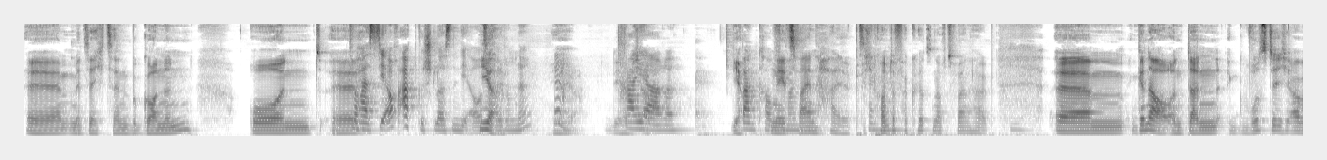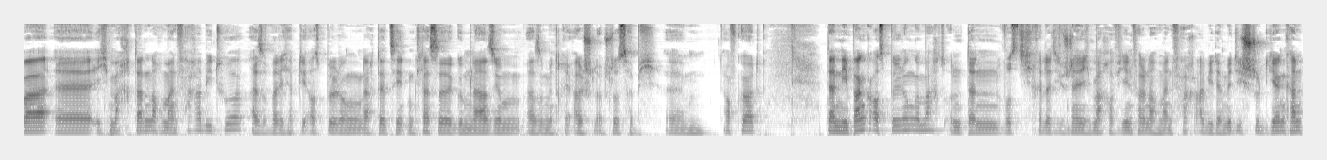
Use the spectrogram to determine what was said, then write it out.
Äh, mit 16 begonnen. Und äh, Du hast die auch abgeschlossen, die ja. Ausbildung, ne? Ja, ja. Die hab Drei ich Jahre. Ja, Bankkaufmann. nee, zweieinhalb. Ich Zweieinhalb. konnte verkürzen auf zweieinhalb. Ähm, genau, und dann wusste ich aber, äh, ich mache dann noch mein Fachabitur, also weil ich habe die Ausbildung nach der 10. Klasse Gymnasium, also mit Realschulabschluss habe ich ähm, aufgehört. Dann die Bankausbildung gemacht und dann wusste ich relativ schnell, ich mache auf jeden Fall noch mein Fachabi, damit ich studieren kann.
